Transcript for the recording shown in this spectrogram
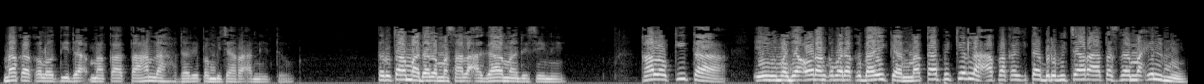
maka kalau tidak maka tahanlah dari pembicaraan itu. Terutama dalam masalah agama di sini. Kalau kita ingin mengajak orang kepada kebaikan, maka pikirlah apakah kita berbicara atas nama ilmu.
